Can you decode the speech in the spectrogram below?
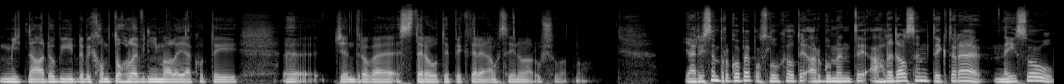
mít nádobí, kdybychom tohle vnímali jako ty eh, genderové stereotypy, které nám chce jenom narušovat. No. Já když jsem Prokope poslouchal ty argumenty a hledal jsem ty, které nejsou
